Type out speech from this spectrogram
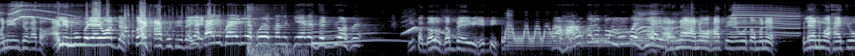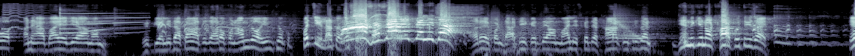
મને એમ થયું કે આ તો હાલીને મુંબઈ આવ્યો હોત ને તો ઠાક ઉતરી જાય. તારી બાયડીએ કોઈ તને કેરે દેખ્યો છે એ તો ગળું દબ્બે એવી હતી. હારું કર્યું તું મુંબઈ જઈ આવ્યો. ઘરના નો હાથે એવું તો મને પ્લેનમાં હાંચ્યો અને આ બાએ જે આમ આમ રૂપિયા લીધા પાંચ હજારો પણ આમ જો એમ થયો પચીસ લાતો રૂપિયા લીધા! અરે પણ દાઢી કરી દે આમ માલિશ કરી દે ઠાક ઉતરી જાય જિંદગી જિંદગીનો ઠાક ઉતરી જાય. એ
